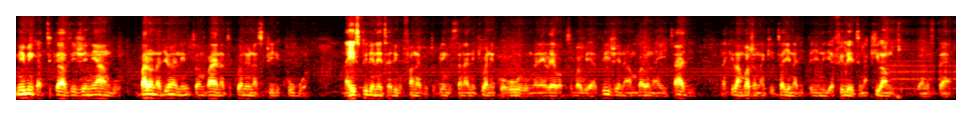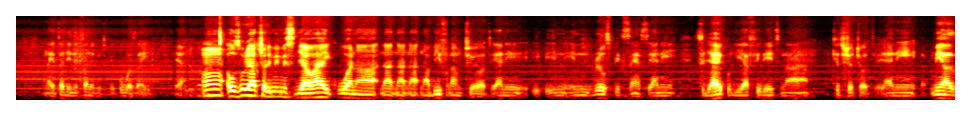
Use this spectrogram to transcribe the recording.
mimi katika vision yangu bado najiona ni mtu ambaye natakiwa niwe na spidi kubwa, na hii spidi inahitaji kufanya vitu vingi sana nikiwa niko huru, umeelewa? Kwa sababu ya vision ambayo nahitaji na kila ambacho nakihitaji, najitaji nijiaffiliate na kila mtu, you understand? Nahitaji nifanye vitu vikubwa zaidi yeah. Mm, uzuri actually mimi sijawahi kuwa na na, na, na, na beef na mtu yoyote, yani in, in real speak sense, yani sijawahi kujiaffiliate na kitu chochote, yani mimi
